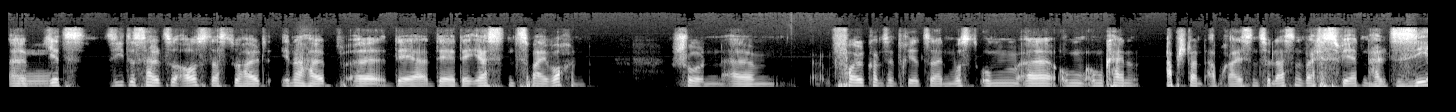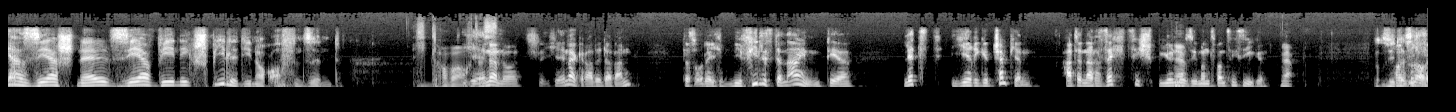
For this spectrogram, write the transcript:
Ähm, mhm. Jetzt sieht es halt so aus, dass du halt innerhalb äh, der, der, der ersten zwei Wochen schon ähm, voll konzentriert sein musst, um, äh, um, um keinen Abstand abreißen zu lassen, weil es werden halt sehr, sehr schnell sehr wenig Spiele, die noch offen sind. Ich glaube auch. Ich erinnere, nur, ich erinnere gerade daran, dass, oder ich, mir fiel es dann ein, der letztjährige Champion hatte nach 60 Spielen ja. nur 27 Siege. Ja. So sieht das aus.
